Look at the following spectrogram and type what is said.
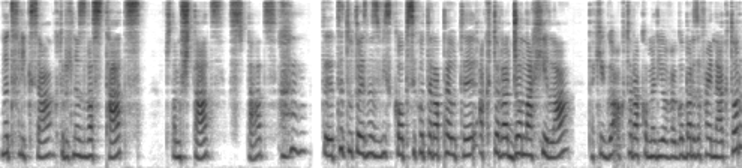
Netflixa, który się nazywa Stats, czy tam Stats, Stats. Tytuł to jest nazwisko psychoterapeuty, aktora Johna Hilla, takiego aktora komediowego, bardzo fajny aktor.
